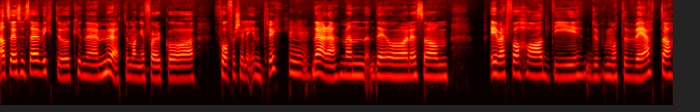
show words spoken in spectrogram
Altså jeg syns det er viktig å kunne møte mange folk og få forskjellige inntrykk. Mm. Det er det. Men det å liksom i hvert fall ha de du på en måte vet, da.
